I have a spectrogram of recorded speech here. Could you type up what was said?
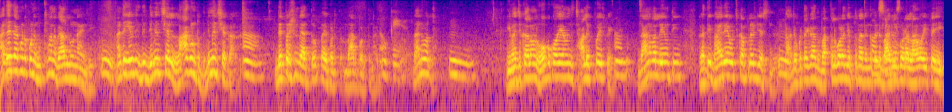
అదే కాకుండా కొన్ని ముఖ్యమైన వ్యాధులు ఉన్నాయండి. అంటే ఏంటి ఇది డిమెన్షియా లాగా ఉంటుంది. డిమెన్షియా కాదు. డిప్రెషన్ వ్యాధితో భయపడుతు బాధపడుతున్నాడు దానివల్ల. మ్మ్. ఈ మధ్య కాలంలో ఓపకోయం అనేది చాలా ఎక్కువైపోయింది. దానివల్ల ఏమిటి? ప్రతి భార్య వచ్చి కంప్లైంట్ చేస్తుంది. అది ఒకటే కాదు. భర్తలు కూడా చెప్తున్నారు. ఎందుకంటే భార్యలు కూడా లావ్ అయిపోయి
